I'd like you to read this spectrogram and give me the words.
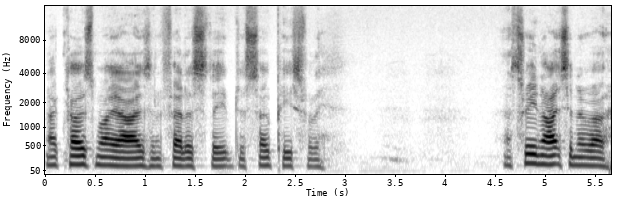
And I closed my eyes and fell asleep just so peacefully. Three nights in a row.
